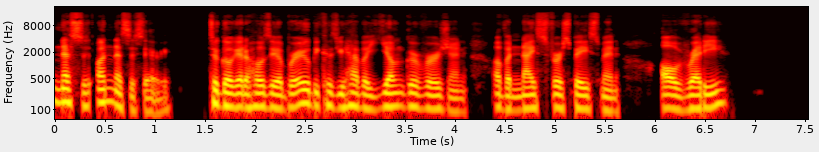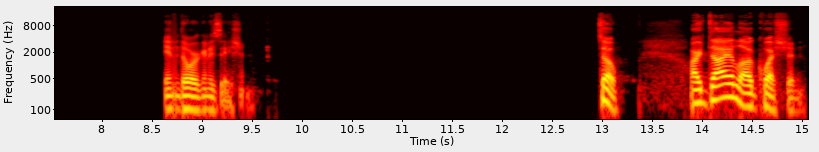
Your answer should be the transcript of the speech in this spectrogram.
nece- unnecessary to go get a Jose Abreu because you have a younger version of a nice first baseman already in the organization. So, our dialogue question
